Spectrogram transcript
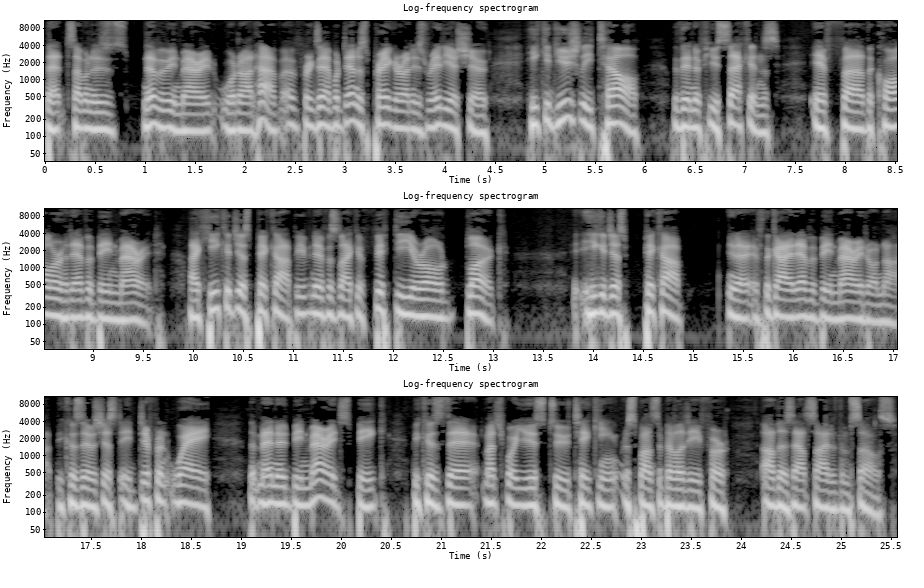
that someone who's never been married will not have. Uh, for example, Dennis Prager on his radio show, he could usually tell within a few seconds if uh, the caller had ever been married. Like he could just pick up, even if it's like a 50 year old bloke, he could just pick up, you know, if the guy had ever been married or not, because there was just a different way that men who'd been married speak because they're much more used to taking responsibility for others outside of themselves.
